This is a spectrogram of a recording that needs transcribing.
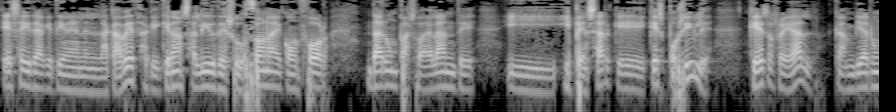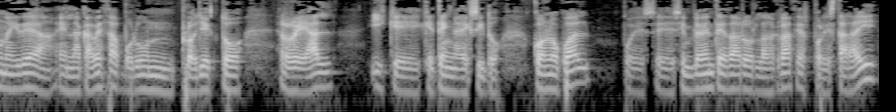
esa idea que tienen en la cabeza, que quieran salir de su zona de confort, dar un paso adelante y, pensar que, es posible, que es real cambiar una idea en la cabeza por un proyecto real y que tenga éxito. Con lo cual, pues eh, simplemente daros las gracias por estar ahí.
